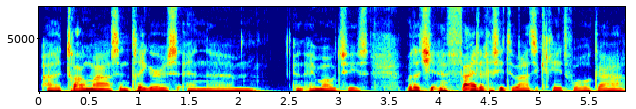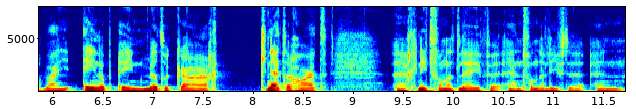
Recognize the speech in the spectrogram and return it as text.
eh, trauma's en triggers en um, en emoties. Maar dat je een veilige situatie creëert voor elkaar, waar je één op één met elkaar knetterhard uh, geniet van het leven en van de liefde en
